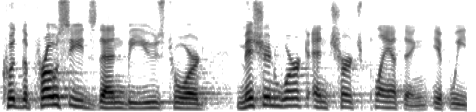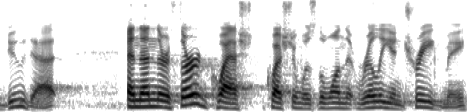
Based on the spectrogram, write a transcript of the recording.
Could the proceeds then be used toward mission work and church planting if we do that? And then their third question was the one that really intrigued me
